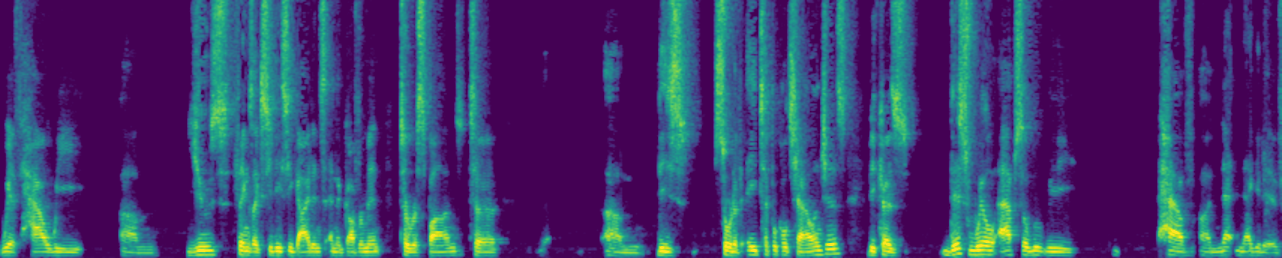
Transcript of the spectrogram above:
with how we um, use things like CDC guidance and the government to respond to um, these sort of atypical challenges because this will absolutely have a net negative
